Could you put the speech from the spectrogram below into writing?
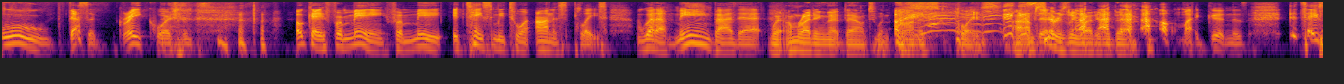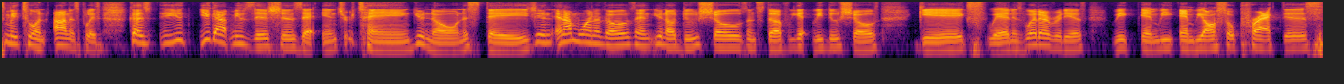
Ooh, that's a great question. Okay, for me, for me, it takes me to an honest place. What I mean by that, Wait, I'm writing that down to an honest place. I'm seriously writing it down. oh my goodness, it takes me to an honest place because you you got musicians that entertain, you know, on the stage, and, and I'm one of those, and you know, do shows and stuff. We get we do shows, gigs, weddings, whatever it is. We and we and we also practice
